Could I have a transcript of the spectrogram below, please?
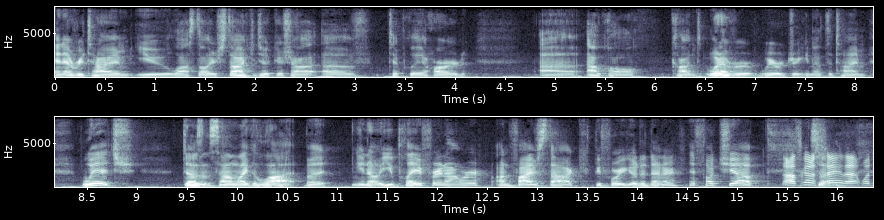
and every time you lost all your stock, you took a shot of typically a hard uh, alcohol content, whatever we were drinking at the time, which doesn't sound like a lot, but you know, you play for an hour on five stock before you go to dinner, it fucks you up. I was gonna So- say that would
